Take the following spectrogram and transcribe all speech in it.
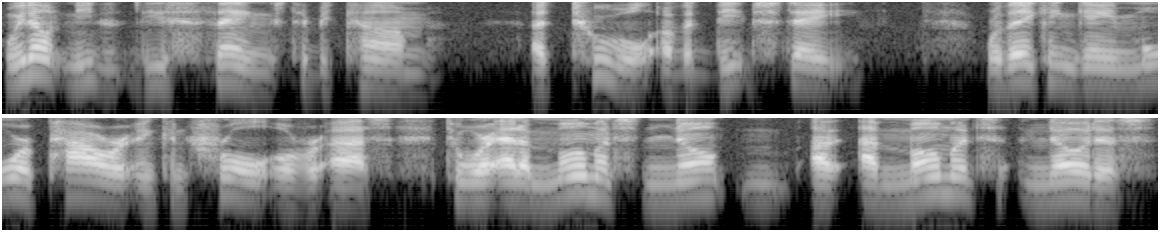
We don't need these things to become a tool of the deep state. where they can gain more power and control over us to where at a moment's no a, a moment's notice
